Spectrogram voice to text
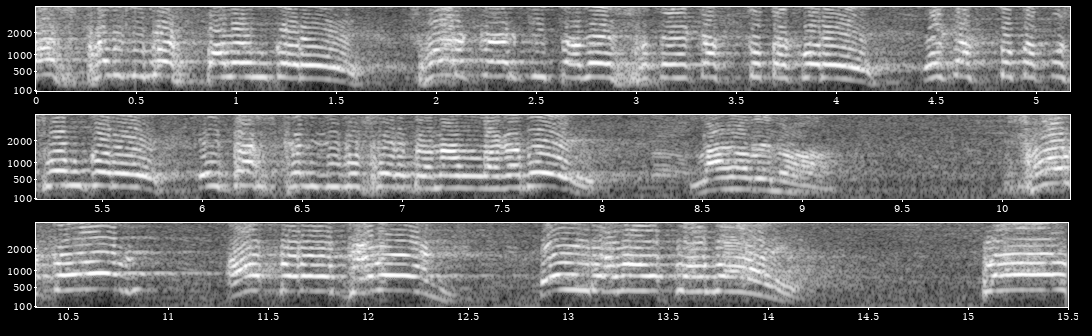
বাসখালী দিবস পালন করে, সরকার কি তাদের সাথে একাত্মতা করে, একাত্মতা পোষণ করে এই বাসখালী দিবসের ব্যানার লাগাবে? লাগাবে না। সরকার, আপনারা জানেন, এই রানা প্লাজায় প্রায়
